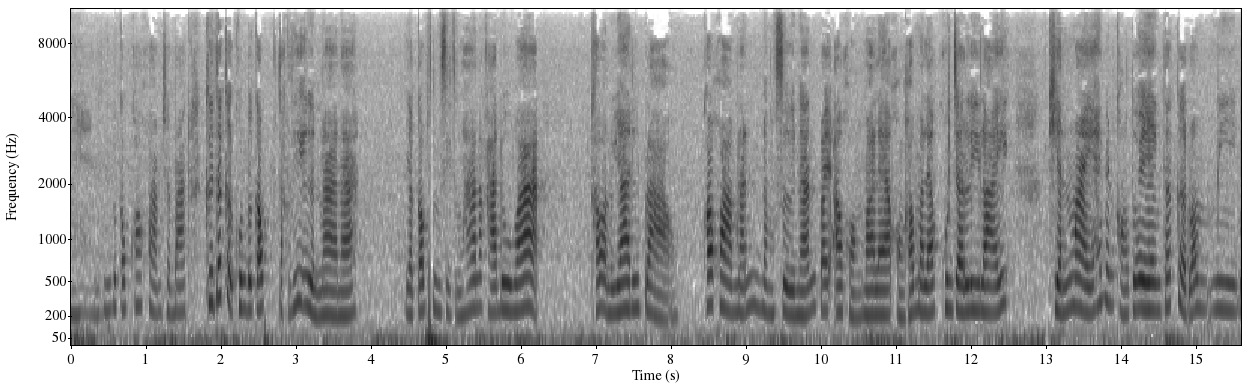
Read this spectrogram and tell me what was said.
นี่ไปก๊อปข้อความชาวบ้าน คือถ้าเกิดคุณไปก๊อปจากที่อื่นมานะ อย่าก๊อปสุ่มสี่สุ่มห้านะคะ ดูว่าเขาอนุญาตหรือเปล่า ข้อความนั้นหนังสือนั้นไปเอาของมาแล้วของเขามาแล้ว คุณจะ rewrite เขียนใหม่ให้เป็นของตัวเอง ถ้าเกิดว่ามีไป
